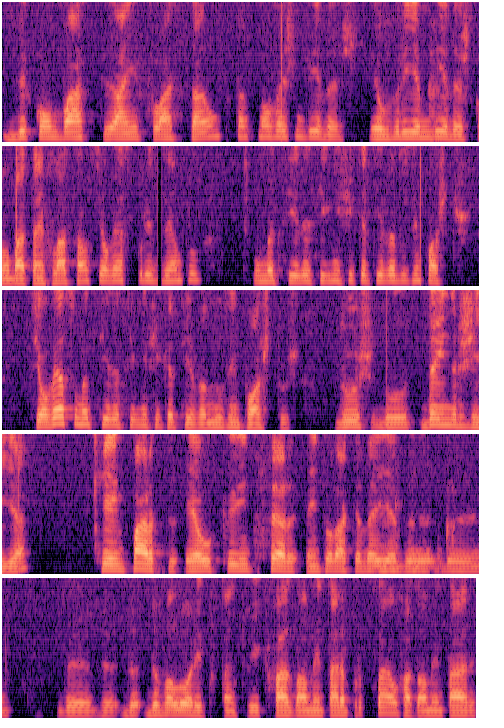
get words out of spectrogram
de combate à inflação, portanto, não vejo medidas. Eu veria medidas de combate à inflação se houvesse, por exemplo, uma descida significativa dos impostos. Se houvesse uma descida significativa nos impostos dos, do, da energia, que em parte é o que interfere em toda a cadeia de, de, de, de valor e, portanto, e que faz aumentar a produção, faz aumentar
